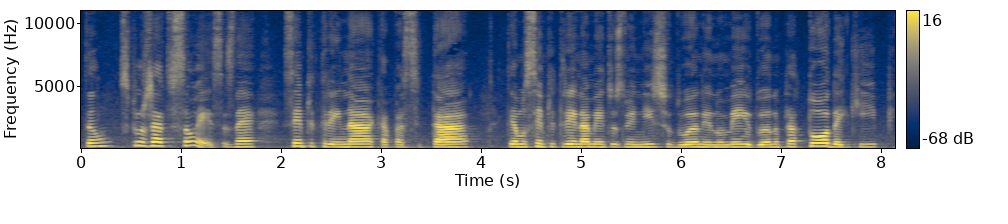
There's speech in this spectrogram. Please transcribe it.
Então, os projetos são esses, né? Sempre treinar, capacitar. Temos sempre treinamentos no início do ano e no meio do ano para toda a equipe.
